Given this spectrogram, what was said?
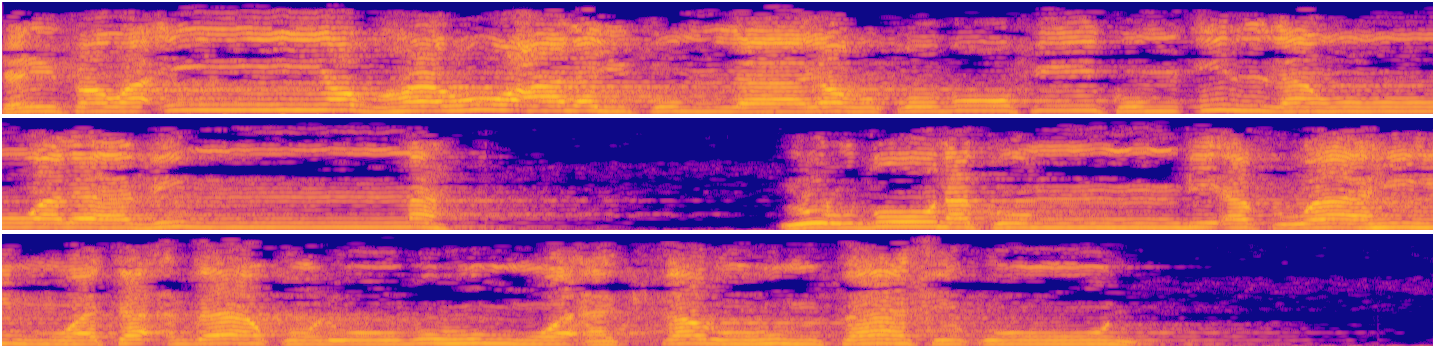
كيف وإن يظهروا عليكم لا يرقبوا فيكم إلا ولا ذمة يرضونكم بأفواههم وتأبى قلوبهم وأكثرهم فاسقون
